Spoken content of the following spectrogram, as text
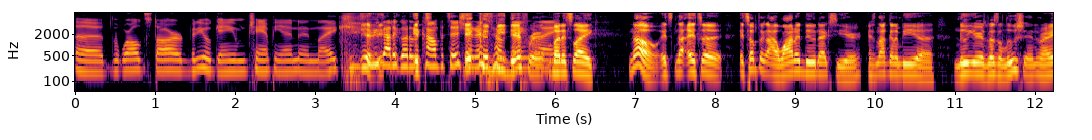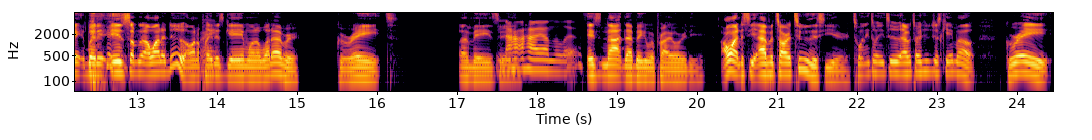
uh the world star video game champion and like Yeah, you got to go to the competition. It could be different, like- but it's like no, it's not. It's a it's something I want to do next year. It's not going to be a New Year's resolution, right? But it is something I want to do. I want to play this game on whatever. Great, amazing. not high on the list. it's not that big of a priority. I wanted to see Avatar 2 this year. 2022, Avatar 2 just came out. Great.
